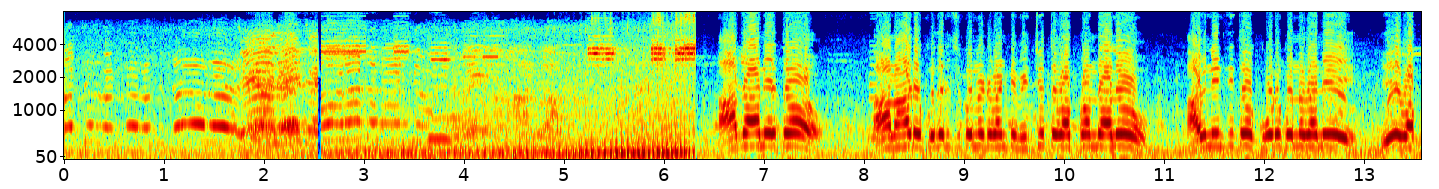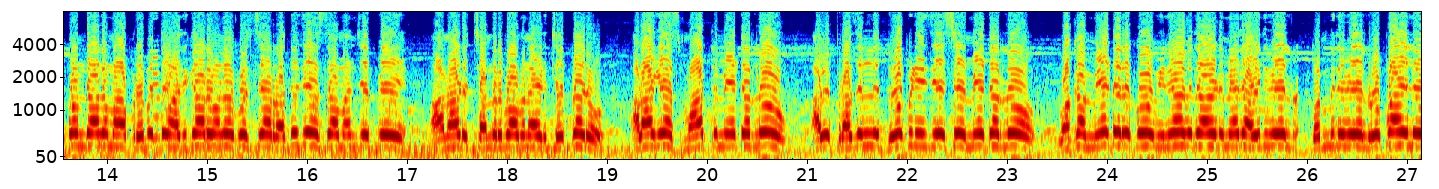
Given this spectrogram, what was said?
వెంటనే రద్దు చేయాలి. ఆదానితో ఆనాడు కుదుర్చుకున్నటువంటి విద్యుత్ ఒప్పందాలు అవినీతితో కూడుకున్నవని ఈ ఒప్పందాలు మా ప్రభుత్వం అధికారంలోకి వస్తే రద్దు చేస్తామని చెప్పి ఆనాడు చంద్రబాబు నాయుడు చెప్పాడు. అలాగే స్మార్ట్ మీటర్లు అవి ప్రజల్ని దోపిడీ చేసే మీటర్లు ఒక మీటర్కు వినియోగదారుడి మీద ఐదు వేలు తొమ్మిది వేల రూపాయలు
